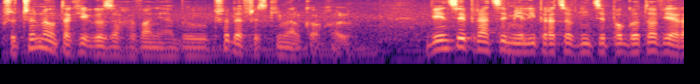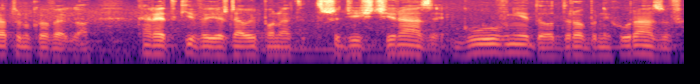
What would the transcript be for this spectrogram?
Przyczyną takiego zachowania był przede wszystkim alkohol. Więcej pracy mieli pracownicy pogotowia ratunkowego. Karetki wyjeżdżały ponad 30 razy, głównie do drobnych urazów.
